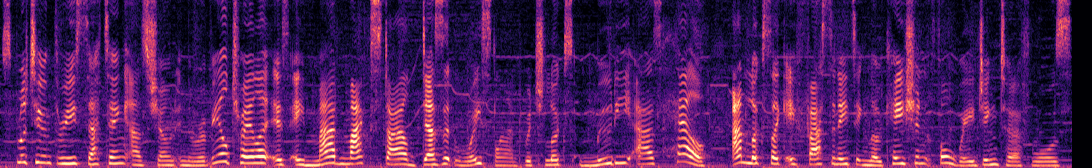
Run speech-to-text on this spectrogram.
Splatoon 3's setting, as shown in the reveal trailer, is a Mad Max-style desert wasteland which looks moody as hell, and looks like a fascinating location for waging turf wars.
